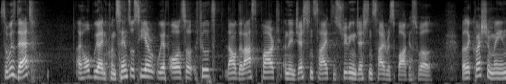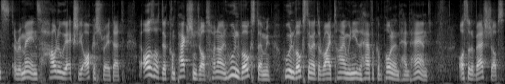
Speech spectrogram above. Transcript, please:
So with that, I hope we are in consensus here. We have also filled now the last part on the ingestion side, the streaming ingestion side with Spark as well. But the question means, remains, how do we actually orchestrate that? Also the compaction jobs, who invokes them? Who invokes them at the right time? We need to have a component hand hand. Also the batch jobs.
